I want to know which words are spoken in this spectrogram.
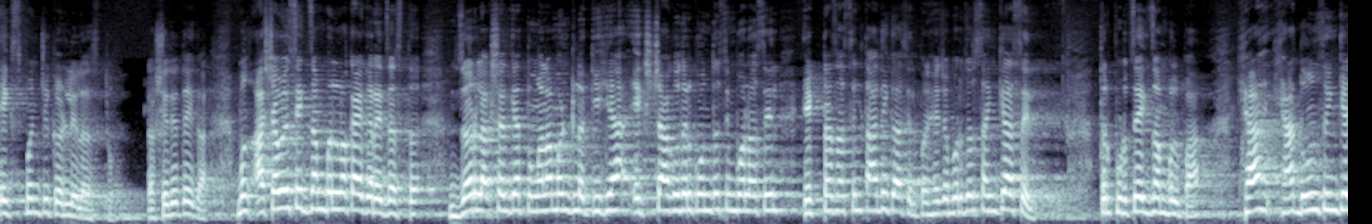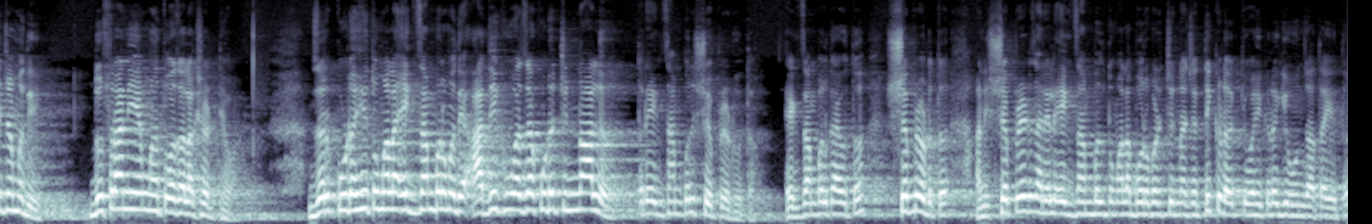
एक्स पण चिकडलेला असतो. लक्षात येते का? मग अशा वेळेस एक्झाम्पलला काय करायचं असतं? जर लक्षात घ्या तुम्हाला म्हटलं की ह्या एक्सच्या अगोदर कोणतं सिम्बॉल असेल? एकटाच असेल तर अधिक असेल पण ह्याच्याबरोबर जर संख्या असेल तर पुढचं एक्झाम्पल पहा. ह्या ह्या दोन संख्येच्या मध्ये दुसरा नियम महत्त्वाचा लक्षात ठेवा. जर कुठंही तुम्हाला एक्झाम्पलमध्ये अधिक वजा कुठं चिन्ह आलं तर एक्झाम्पल सेपरेट होतं. एक्झाम्पल काय होतं? सेपरेट होतं. आणि सेपरेट झालेलं एक्झाम्पल तुम्हाला बरोबर चिन्हाच्या तिकडं किंवा इकडं घेऊन जाता येतं.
